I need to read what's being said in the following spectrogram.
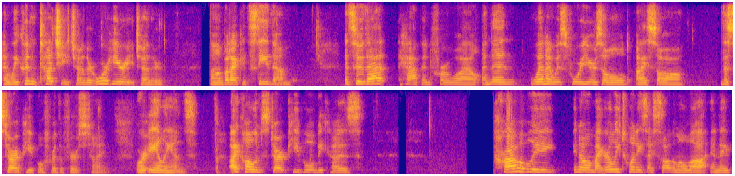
and we couldn't touch each other or hear each other, uh, but I could see them, and so that happened for a while. And then when I was four years old, I saw the star people for the first time, or aliens. I call them star people because probably you know, in my early 20s, I saw them a lot, and they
